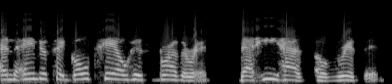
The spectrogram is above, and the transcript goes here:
And the angel said, Go tell his brethren that he has arisen.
